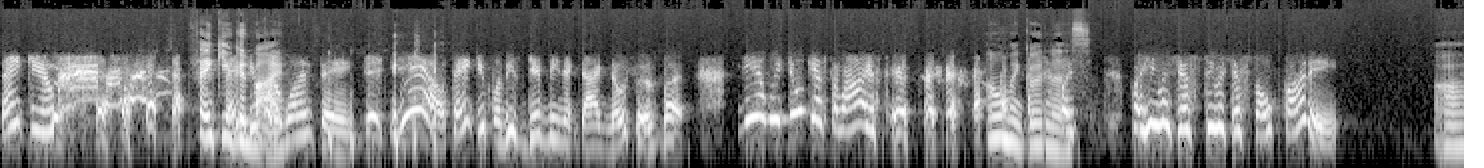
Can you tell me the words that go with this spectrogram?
thank you. thank you. thank goodbye. You for one thing. yeah, thank you for least giving me that diagnosis. But yeah, we do get psoriasis. oh my goodness. But, but he was just he was just so funny. Uh,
